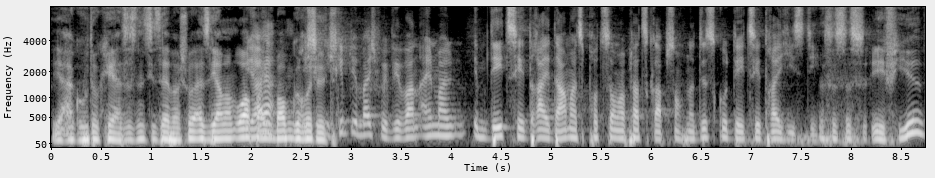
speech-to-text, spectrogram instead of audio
Ja, gut, okay, also sind sie selber schuld. Also die haben am Ohrfeigenbaum gerüttelt. Ich, ich gebe dir ein Beispiel. Wir waren einmal im DC3, damals Potsdamer Platz gab es noch eine Disco, DC3 hieß die. das ist das E4?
